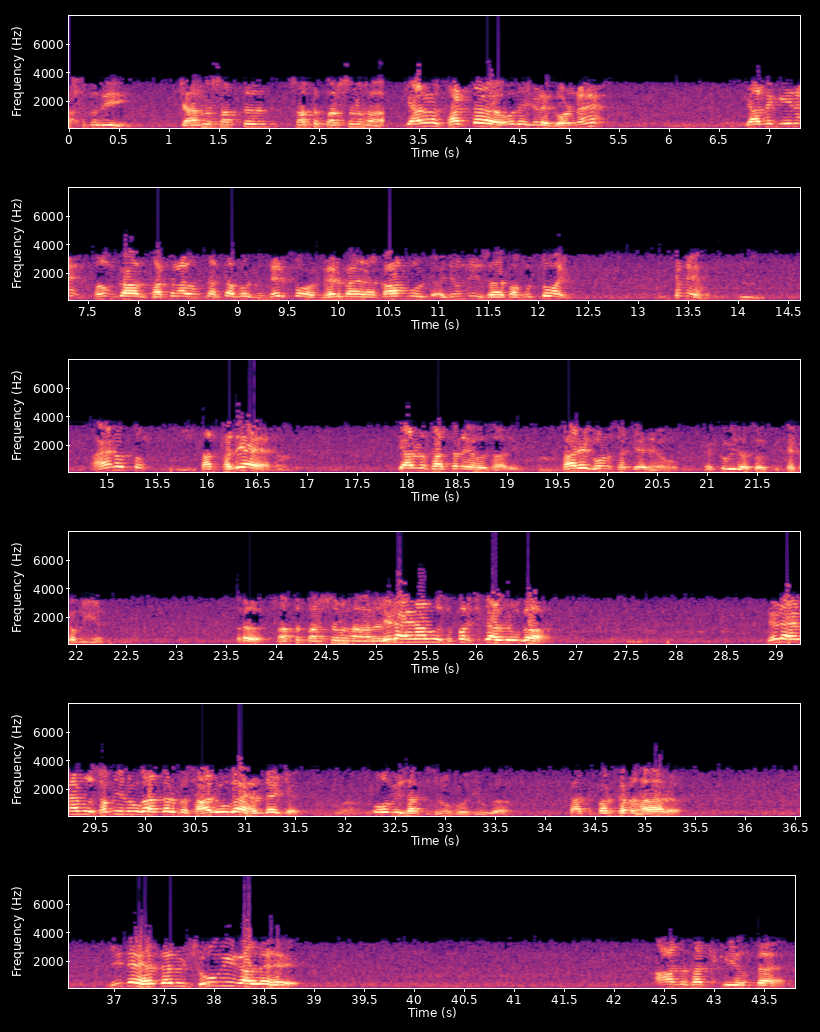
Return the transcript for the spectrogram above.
ਅਸ਼ਟਪਦੀ ਚਰਨ ਸਤ ਸਤ ਪਰਸਨ ਹਾ ਚਰਨ ਸੱਤ ਉਹਦੇ ਜਿਹੜੇ ਗੁਣ ਨੇ ਚਰਨ ਕੀ ਨੇ? ਓੰਕਾਰ ਸਤਨਾਮ ਕਰਤਾ ਪੁਰਖ ਨਿਰਭਉ ਨਿਰਵੈਰ ਅਕਾਲ ਮੂਰਤ ਅਜੂਨੀ ਸਾਹਿਬਾ ਮੁੱਤੋਂ ਆਈ। ਨੇ ਆਇਆ ਨਾ ਤੋਂ ਸੱਤ ਥੱਲੇ ਆਇਆ ਚਰਨ ਸੱਤ ਨੇ ਉਹ ਸਾਰੇ। ਸਾਰੇ ਗੁਣ ਸੱਚੇ ਨੇ ਉਹ। ਇੱਕ ਵੀ ਦੱਸੋ ਕਿੱਥੇ ਕਮੀ ਹੈ। ਸਤ ਪਰਸਨ ਹਾਰ। ਜਿਹੜਾ ਇਹਨਾਂ ਨੂੰ ਸਪਰਸ਼ ਕਰ ਲੂਗਾ ਜਿਹੜਾ ਇਹਨਾਂ ਨੂੰ ਸਮਝ ਲੂਗਾ ਅੰਦਰ ਵਸਾ ਲੂਗਾ ਹਿਰਦੇ 'ਚ, ਉਹ ਵੀ ਸਤ ਸਰੂਪ ਹੋ ਜਾਊਗਾ। ਸਤ ਪਰਸਨ ਹਾਰ। ਜਿਹਦੇ ਹਿਰਦੇ ਨੂੰ ਛੂਗੀ ਗੱਲ ਇਹ, ਆਦ ਸੱਚ ਕੀ ਹੁੰਦਾ ਹੈ?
